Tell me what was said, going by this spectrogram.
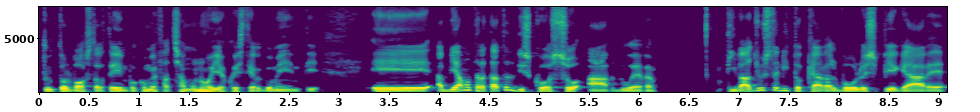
tutto il vostro tempo come facciamo noi a questi argomenti. E abbiamo trattato il discorso hardware ti va giusto di toccare al volo e spiegare,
